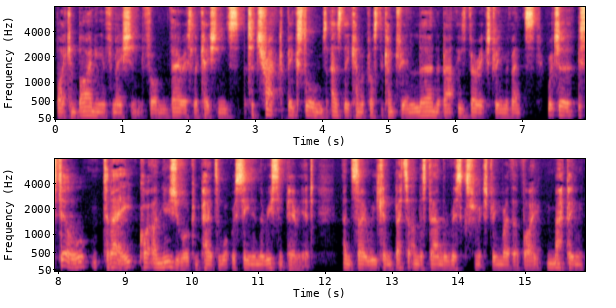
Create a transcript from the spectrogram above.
by combining information from various locations to track big storms as they come across the country and learn about these very extreme events, which are still today quite unusual compared to what we've seen in the recent period. And so we can better understand the risks from extreme weather by mapping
